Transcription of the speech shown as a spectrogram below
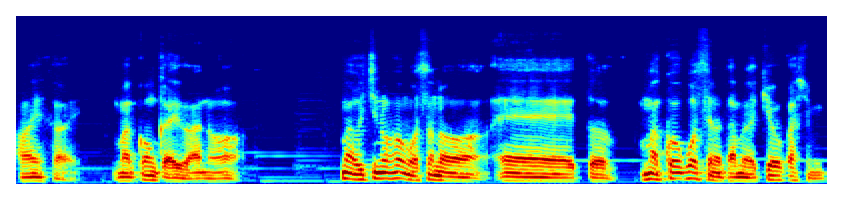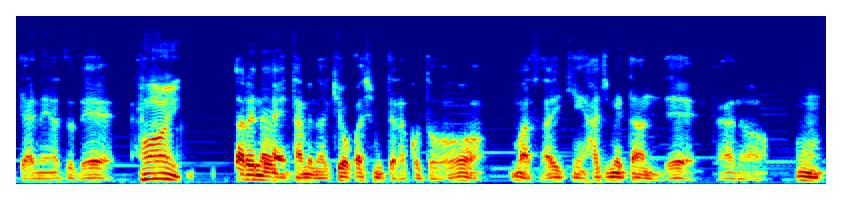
はいはい。まあ今回はあの、まあうちの方もその、えっ、と、まあ高校生のための教科書みたいなやつで、はい。されないための教科書みたいなことを、まあ最近始めたんで、あの、うん。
